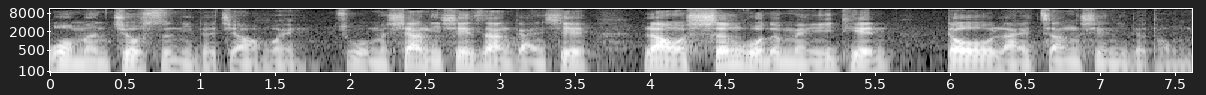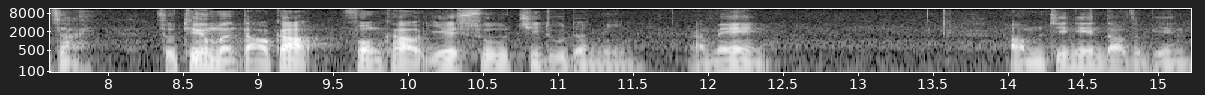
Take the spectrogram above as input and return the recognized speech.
我们就是你的教会，主，我们向你献上感谢，让我生活的每一天都来彰显你的同在。主，听我们祷告，奉靠耶稣基督的名，阿门。好，我们今天到这边。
